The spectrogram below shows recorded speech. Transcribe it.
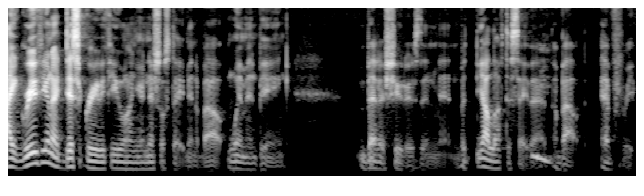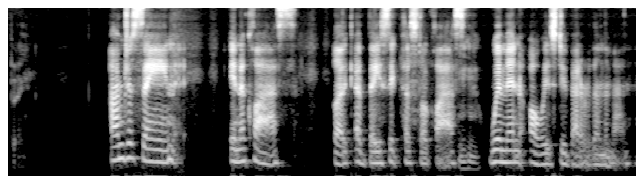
I agree with you and I disagree with you on your initial statement about women being better shooters than men. But y'all love to say that mm-hmm. about everything. I'm just saying, in a class, like a basic pistol class, mm-hmm. women always do better than the men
